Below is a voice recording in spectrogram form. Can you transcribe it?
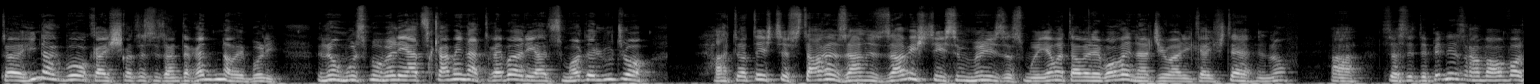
to je inak było, kaž, kiedy se tam rentneri byli. No, musimy wiele kamena trebali, als młode ludzie, a to też te stare zawiści są mieli, że jsme jema ta wiele wory nadziewali, kaž te, no. A że se te pieniądze ramował,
